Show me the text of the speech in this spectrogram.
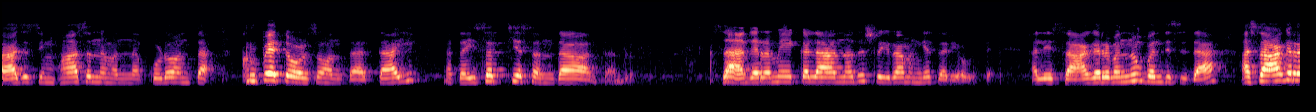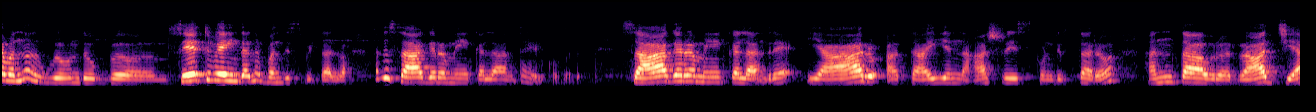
ರಾಜಸಿಂಹಾಸನವನ್ನ ಕೊಡೋ ಅಂತ ಕೃಪೆ ತೋಳ್ಸೋ ಅಂತ ತಾಯಿ ತಾಯಿ ಸತ್ಯಸಂಧ ಅಂತ ಅಂದ್ರು. ಸಾಗರ ಮೇಕಲ ಅನ್ನೋದು ಶ್ರೀರಾಮನ್ಗೆ ಸರಿ ಹೋಗುತ್ತೆ. ಅಲ್ಲಿ ಸಾಗರವನ್ನು ಬಂಧಿಸಿದ, ಆ ಸಾಗರವನ್ನು ಒಂದು ಸೇತುವೆಯಿಂದನೂ ಬಂಧಿಸ್ಬಿಟ್ಟ ಅಲ್ವಾ ಅದು ಸಾಗರ ಮೇಕಲ ಅಂತ ಹೇಳ್ಕೋಬೋದು. ಸಾಗರ ಮೇಕಲ ಅಂದ್ರೆ ಯಾರು ಆ ತಾಯಿಯನ್ನ ಆಶ್ರಯಿಸ್ಕೊಂಡಿರ್ತಾರೋ ಅಂತ ಅವರ ರಾಜ್ಯ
